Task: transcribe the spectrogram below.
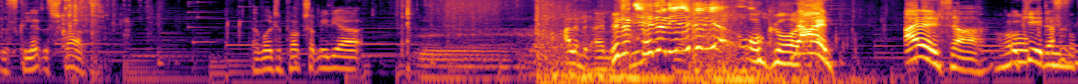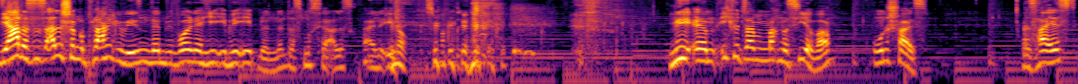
das Skelett ist schwarz. Da wollte Porkshop Media alle mit einem. Hinter dir, hinter dir, hinter dir! Oh Gott. Nein! Alter! Oh, Okay, das ist, ja, das ist alles schon geplant gewesen, denn wir wollen ja hier eben ebnen, ne? Das muss ja alles eine Ebene. Nee, ähm, ich würde sagen, wir machen das hier, wa? Ohne Scheiß. Das heißt,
